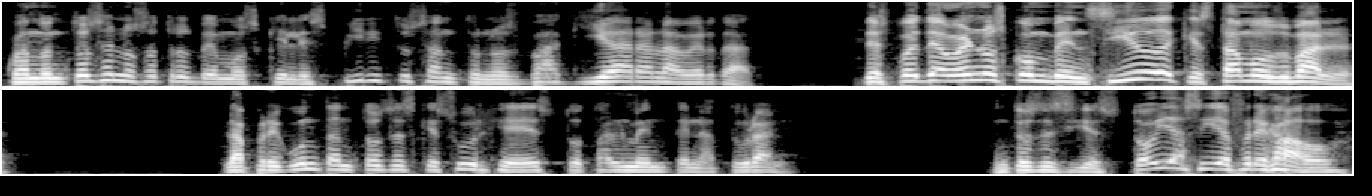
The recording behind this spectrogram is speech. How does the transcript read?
Cuando entonces nosotros vemos que el Espíritu Santo nos va a guiar a la verdad, después de habernos convencido de que estamos mal, la pregunta entonces que surge es totalmente natural. Entonces, si estoy así de fregado,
